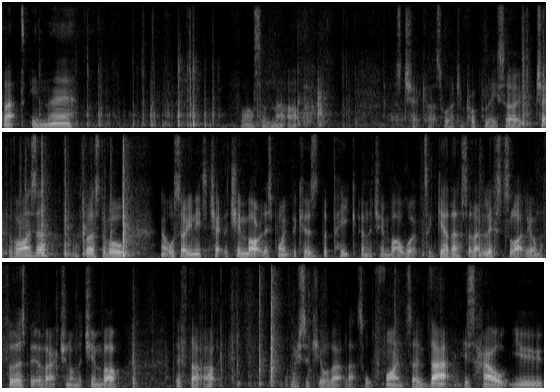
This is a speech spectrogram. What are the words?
that in there, fasten that up. Just check that's working properly. So check the visor, first of all. Now also you need to check the chin bar at this point because the peak and the chin bar work together. So that lifts slightly on the first bit of action on the chin bar. Lift that up, resecure that, that's all fine. So that is how you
